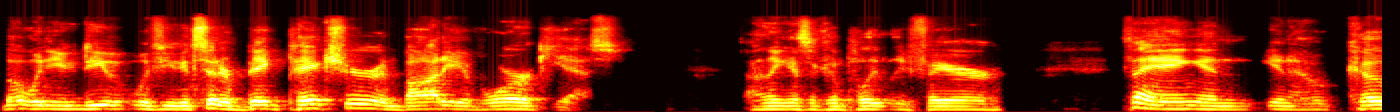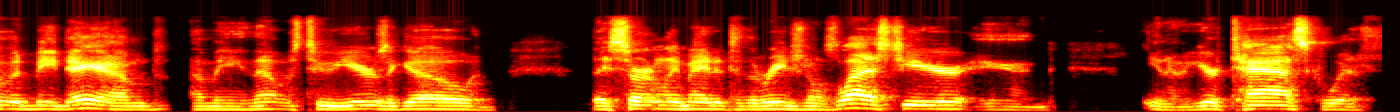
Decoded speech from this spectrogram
But when you do, if you consider big picture and body of work, yes, I think it's a completely fair thing. And, you know, COVID be damned. I mean, that was two years ago, and they certainly made it to the regionals last year. And, you know, your task with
